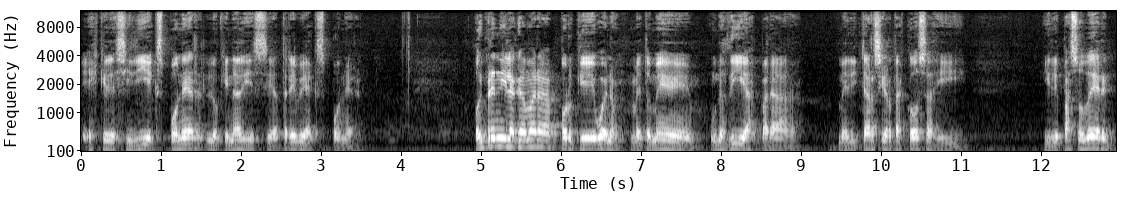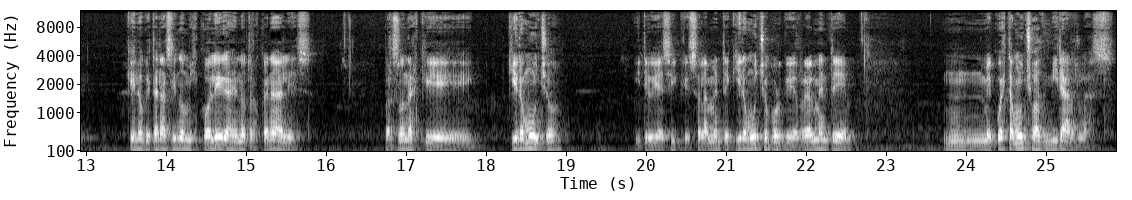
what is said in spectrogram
es que decidí exponer lo que nadie se atreve a exponer. Hoy prendí la cámara porque, bueno, me tomé unos días para meditar ciertas cosas y, y de paso ver qué es lo que están haciendo mis colegas en otros canales, personas que quiero mucho, y te voy a decir que solamente quiero mucho porque realmente mm, me cuesta mucho admirarlas.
